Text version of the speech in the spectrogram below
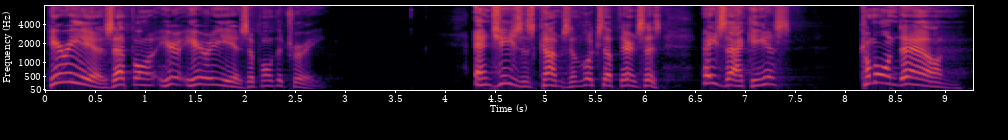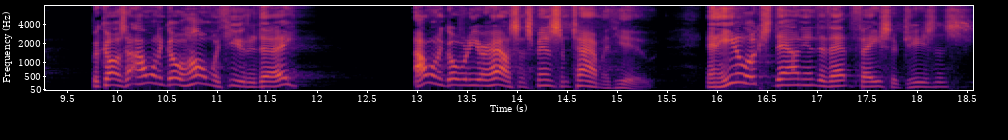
here he is, up on, here, here he is up on the tree. And Jesus comes and looks up there and says, Hey, Zacchaeus, come on down because I want to go home with you today. I want to go over to your house and spend some time with you. And he looks down into that face of Jesus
